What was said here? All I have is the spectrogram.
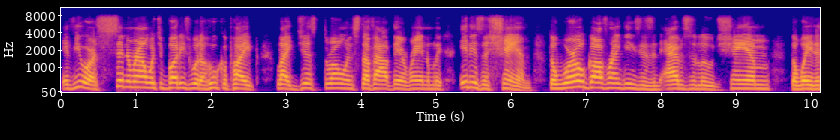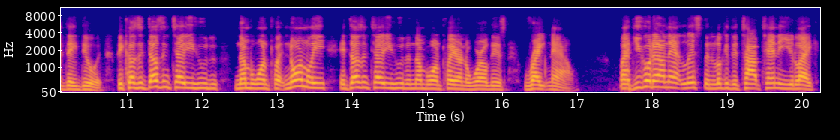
if you are sitting around with your buddies with a hookah pipe like just throwing stuff out there randomly. It is a sham. The world golf rankings is an absolute sham the way that they do it because it doesn't tell you who the number one player. Normally, it doesn't tell you who the number one player in the world is right now. Like you go down that list and look at the top ten, and you're like,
